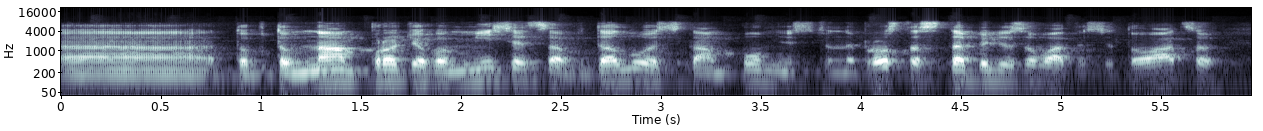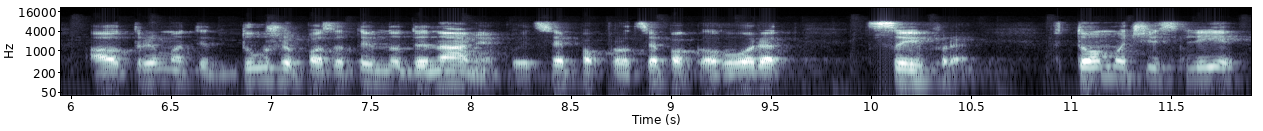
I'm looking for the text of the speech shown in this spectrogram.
Е, тобто, нам протягом місяця вдалося там повністю не просто стабілізувати ситуацію, а отримати дуже позитивну динаміку. І це про це говорять цифри, в тому числі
